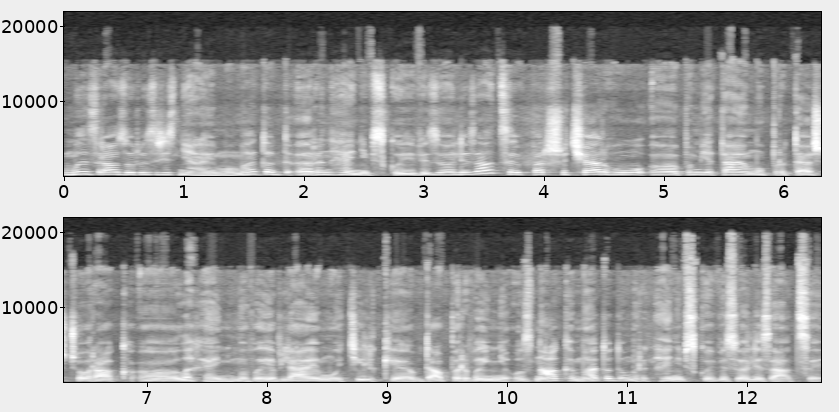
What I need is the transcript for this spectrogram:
Ми зразу розрізняємо метод рентгенівської візуалізації. В першу чергу е, пам'ятаємо про те, що рак е, легень ми виявляємо тільки да, первинні ознаки методом рентгенівської візуалізації.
